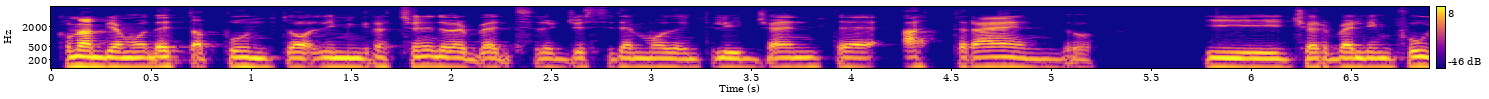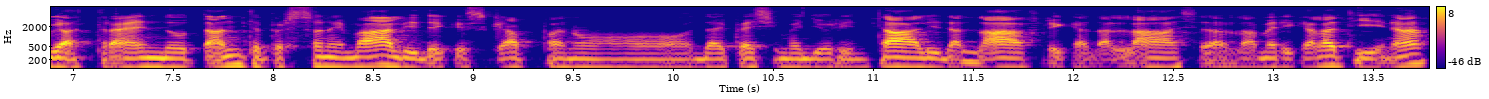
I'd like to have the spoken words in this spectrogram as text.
Come abbiamo detto, appunto, l'immigrazione dovrebbe essere gestita in modo intelligente, attraendo i cervelli in fuga, attraendo tante persone valide che scappano dai paesi medio orientali, dall'Africa, dall'Asia, dall'America Latina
